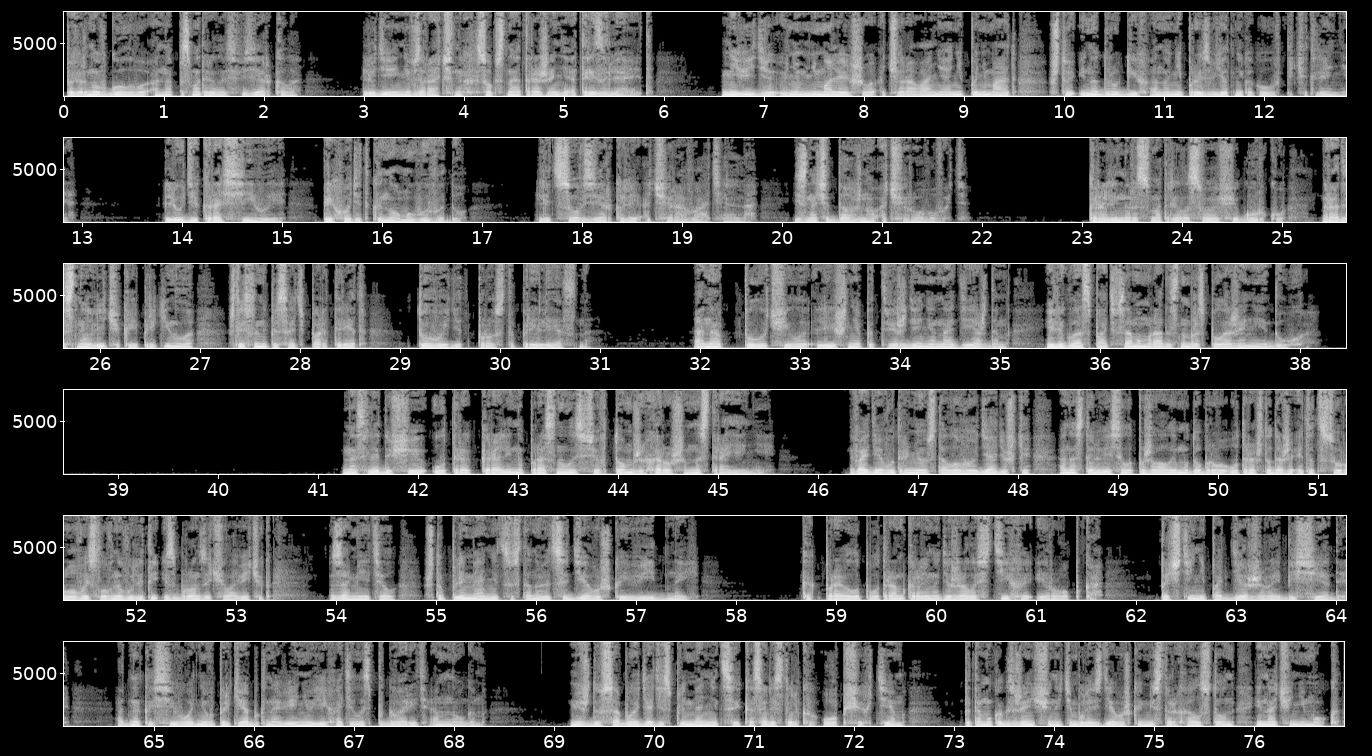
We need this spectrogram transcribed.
Повернув голову, она посмотрелась в зеркало. Людей невзрачных собственное отражение отрезвляет. Не видя в нем ни малейшего очарования, они понимают, что и на других оно не произведет никакого впечатления. Люди красивые приходят к иному выводу — Лицо в зеркале очаровательно и, значит, должно очаровывать. Каролина рассмотрела свою фигурку, радостное личико и прикинула, что если написать портрет, то выйдет просто прелестно. Она получила лишнее подтверждение надеждам и легла спать в самом радостном расположении духа. На следующее утро Каролина проснулась все в том же хорошем настроении. Войдя в утреннюю столовую дядюшки, она столь весело пожелала ему доброго утра, что даже этот суровый, словно вылитый из бронзы человечек, заметил, что племянница становится девушкой видной. Как правило, по утрам Каролина держалась тихо и робко, почти не поддерживая беседы, однако сегодня, вопреки обыкновению, ей хотелось поговорить о многом. Между собой дядя с племянницей касались только общих тем — потому как с женщиной, тем более с девушкой, мистер Халстон иначе не мог.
